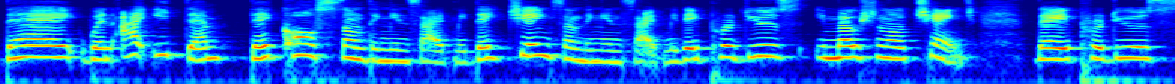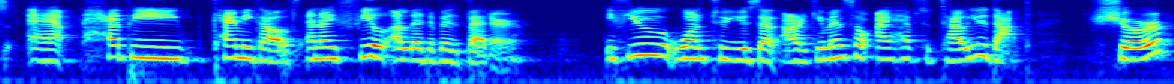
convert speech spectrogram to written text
they when i eat them they cause something inside me. They change something inside me. They produce emotional change. They produce uh, happy chemicals and i feel a little bit better. If you want to use that argument so i have to tell you that sure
